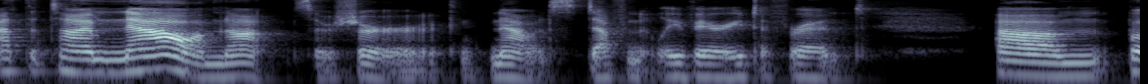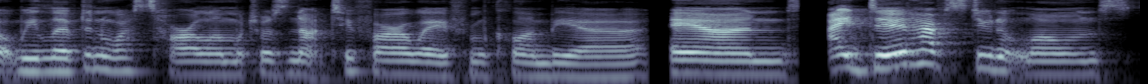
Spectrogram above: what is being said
at the time. Now I'm not so sure. I think now it's definitely very different. Um, but we lived in West Harlem, which was not too far away from Columbia. And I did have student loans,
